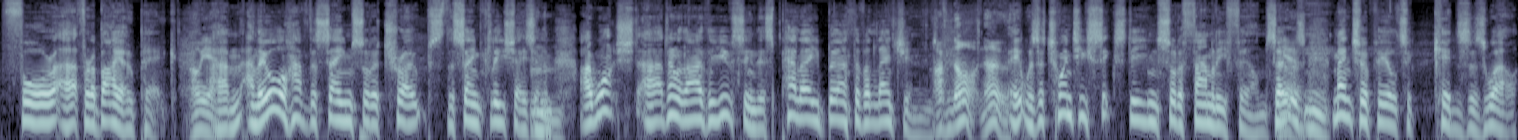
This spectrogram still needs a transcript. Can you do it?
for uh, for a biopic. Oh, yeah. um, and they all have the same sort of tropes, the same cliches in them. Hmm. I watched. Uh, I don't know whether either you've seen this Pele: Birth of a Legend. I've not, no. It was a 2016 sort of family film, so Yeah. it was Mm. meant to appeal to kids as well.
